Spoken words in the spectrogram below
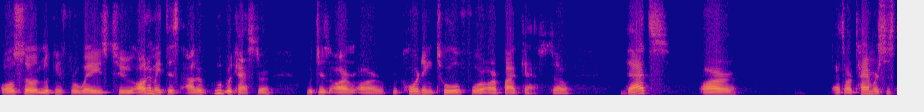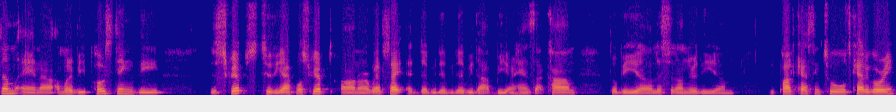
Also looking for ways to automate this out of Ubercaster, which is our, our recording tool for our podcast. So that's our that's our timer system, and uh, I'm going to be posting the the scripts to the AppleScript on our website at www.beyourhands.com. They'll be uh, listed under the, um, the podcasting tools category.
